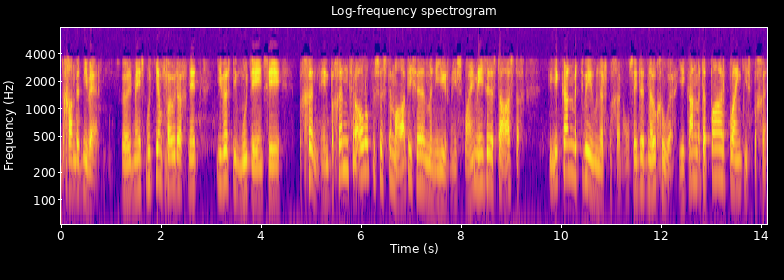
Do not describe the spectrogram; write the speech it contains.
gaan dit nie werk nie. So mens moet eenvoudig net iewers die moed hê en sê begin en begin veral op 'n sistematiese manier. Mens baie mense is te haastig jy kan met twee hoenders begin. Ons het dit nou gehoor. Jy kan met 'n paar plantjies begin.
